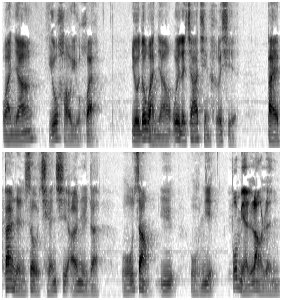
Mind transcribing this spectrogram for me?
晚娘有好有坏，有的晚娘为了家庭和谐，百般忍受前妻儿女的无仗与忤逆，不免让人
